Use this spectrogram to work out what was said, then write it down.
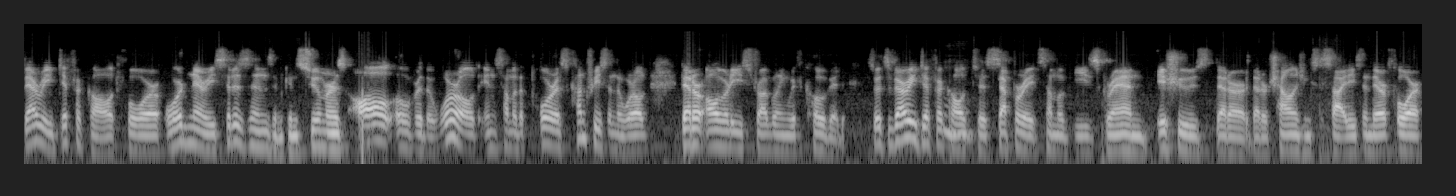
very difficult for ordinary citizens and consumers all over the world in some of the poorest countries in the world that are already struggling with COVID. So it's very difficult mm-hmm. to separate some of these grand issues that are that are challenging societies, and therefore,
